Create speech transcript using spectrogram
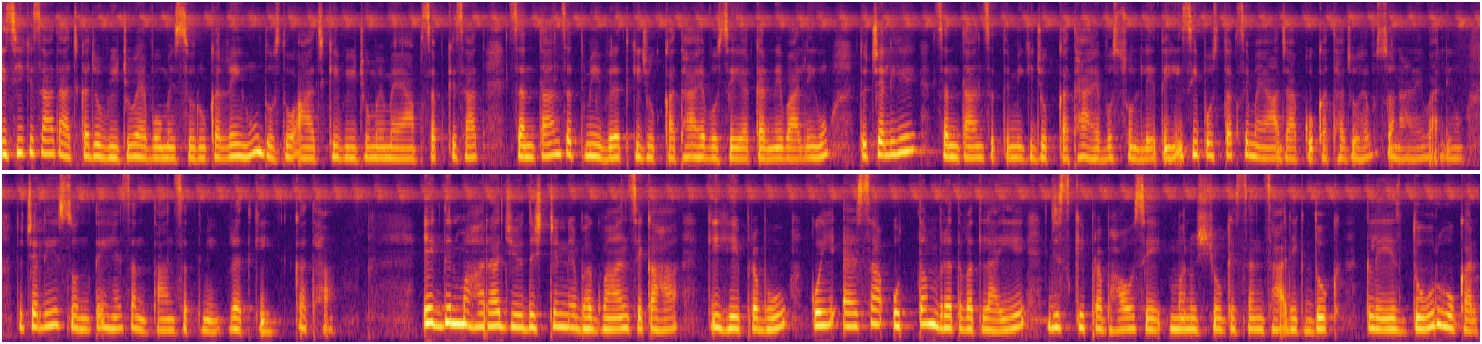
इसी के साथ आज का जो वीडियो है वो मैं शुरू कर रही हूँ। दोस्तों, आज के वीडियो में मैं आप सबके साथ संतान सप्तमी व्रत की जो कथा है वो शेयर करने वाली हूँ। तो चलिए संतान सप्तमी की जो कथा है वो सुन लेते हैं। इसी पुस्तक से मैं आज आपको कथा जो है वो सुनाने वाली हूँ। तो चलिए सुनते हैं संतान सप्तमी व्रत की कथा। एक दिन महाराज युधिष्ठिर ने भगवान से कहा कि, हे प्रभु, कोई ऐसा उत्तम व्रत बतलाइए जिसके प्रभाव से मनुष्यों के संसारिक दुख, क्लेश दूर होकर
